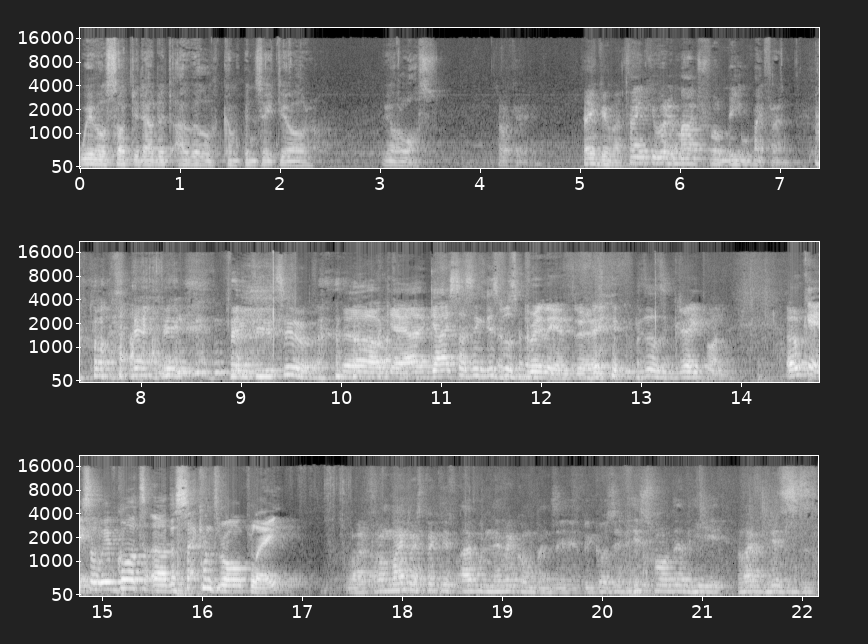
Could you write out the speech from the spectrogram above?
we will sort it out that I will compensate your your loss. Okay. Thank you, man. Thank you very much for being my friend. Thank you too. okay, uh, guys, I think this was brilliant. Really, this was a great one. Okay, so we've got uh, the second role play. Well, from my perspective, I would never compensate it because it's his fault that he left his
